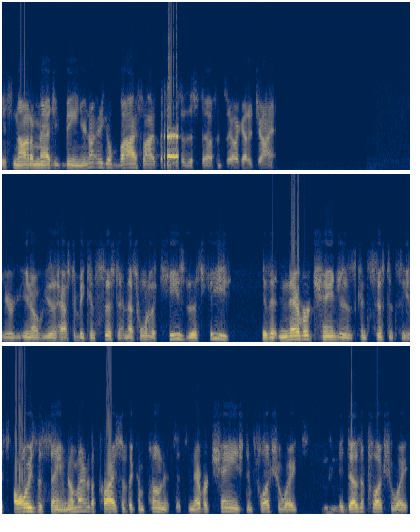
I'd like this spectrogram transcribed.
It's not a magic bean. You're not going to go buy five bags of this stuff and say, oh, I got a giant. You're, you know, it has to be consistent. And that's one of the keys to this feed is it never changes consistency. It's always the same. No matter the price of the components, it's never changed and fluctuates. Mm-hmm. It doesn't fluctuate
